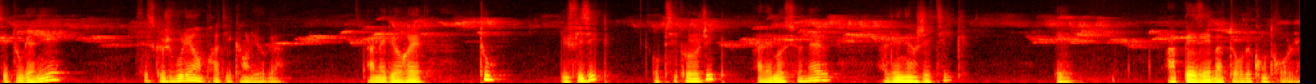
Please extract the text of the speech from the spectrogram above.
c'est tout gagné. C'est ce que je voulais en pratiquant le yoga. Améliorer tout, du physique au psychologique, à l'émotionnel, à l'énergétique, et apaiser ma tour de contrôle.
